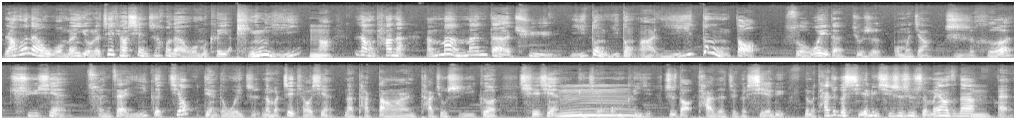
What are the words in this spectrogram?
然后呢，我们有了这条线之后呢，我们可以平移嗯啊，让它呢慢慢慢的去移动移动啊，移动到所谓的就是我们讲纸和曲线存在一个交点的位置。那么这条线，那它当然它就是一个切线，嗯并且我们可以知道它的这个斜率。那么它这个斜率其实是什么样子呢？嗯哎，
